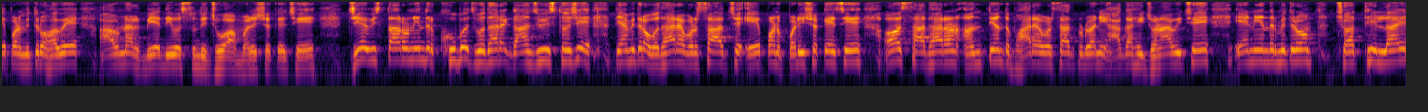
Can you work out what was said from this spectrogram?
એ પણ મિત્રો હવે આવનાર બે દિવસ સુધી જોવા મળી શકે છે. જે વિસ્તારોની અંદર ખૂબ જ વધારે ગાંજવીજ થશે, ત્યાં મિત્રો વધારે વરસાદ છે એ પણ પડી શકે છે. અસાધારણ, અત્યંત ભારે વરસાદ પડવાની આગાહી જણાવી છે. એની અંદર મિત્રો છ થી લઈ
